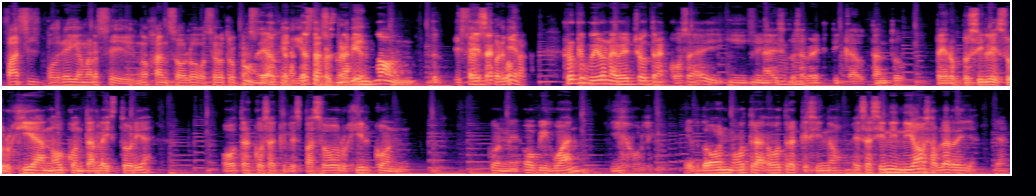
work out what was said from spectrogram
fácil podría llamarse no Han Solo o ser otro personaje otra- y está súper bien. No, está súper bien. Creo que pudieron haber hecho otra cosa y, y Sí. nadie se los habría criticado tanto, pero pues sí les surgía, ¿no? Contar la historia. Otra cosa que les pasó urgir con, con eh, Obi-Wan, híjole, perdón, otra, otra que sí no, esa sí ni, ni vamos a hablar de ella, ya.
